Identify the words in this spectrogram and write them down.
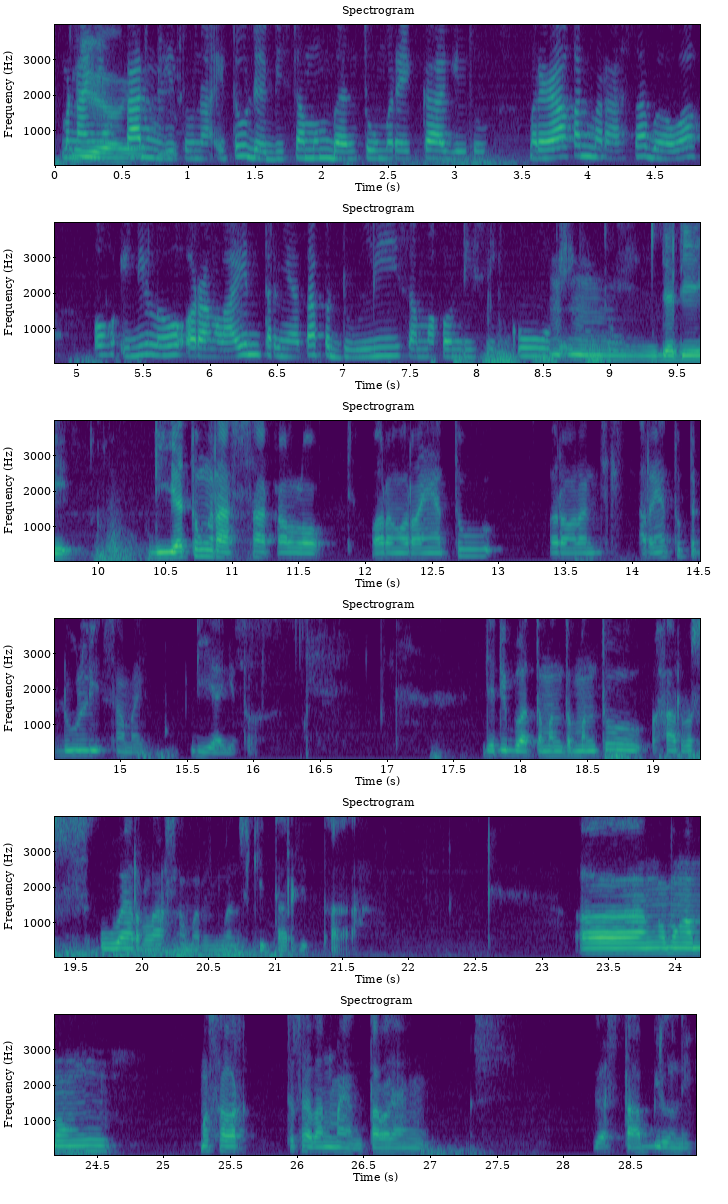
menanyakan iya, iya. gitu. Nah, itu udah bisa membantu mereka gitu. Mereka akan merasa bahwa oh ini loh orang lain ternyata peduli sama kondisiku kayak hmm, gitu. Jadi dia tuh ngerasa kalau orang-orangnya tuh orang-orang sekitarnya tuh peduli sama dia gitu. Jadi buat teman-teman tuh harus aware lah sama lingkungan sekitar kita eh, ngomong-ngomong masalah kesehatan mental yang gak stabil nih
